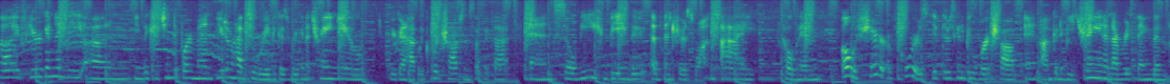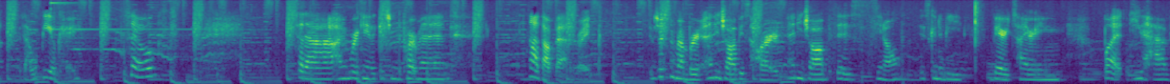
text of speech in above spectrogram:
Uh, if you're gonna be um, in the kitchen department you don't have to worry because we're gonna train you. You're gonna have like workshops and stuff like that. And so me being the adventurous one I told him oh sure of course. If there's gonna be a workshop and I'm gonna be trained and everything then that would be okay. So ta-da, uh, I'm working in the kitchen department. Not that bad, right? Just remember, any job is hard. Any job is, you know, it's gonna be very tiring, but you have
